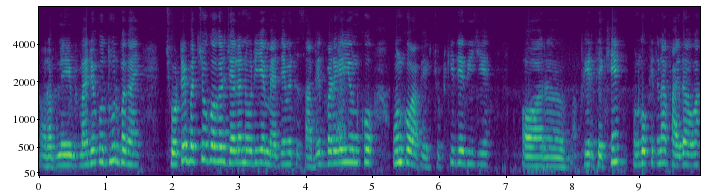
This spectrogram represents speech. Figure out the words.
और अपनी बीमारियों को दूर भगाएँ। छोटे बच्चों को अगर जलन हो रही है, मैदे में तसाबियत बढ़ गई है उनको उनको आप एक चुटकी दे दीजिए और फिर देखें उनको कितना फ़ायदा होगा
